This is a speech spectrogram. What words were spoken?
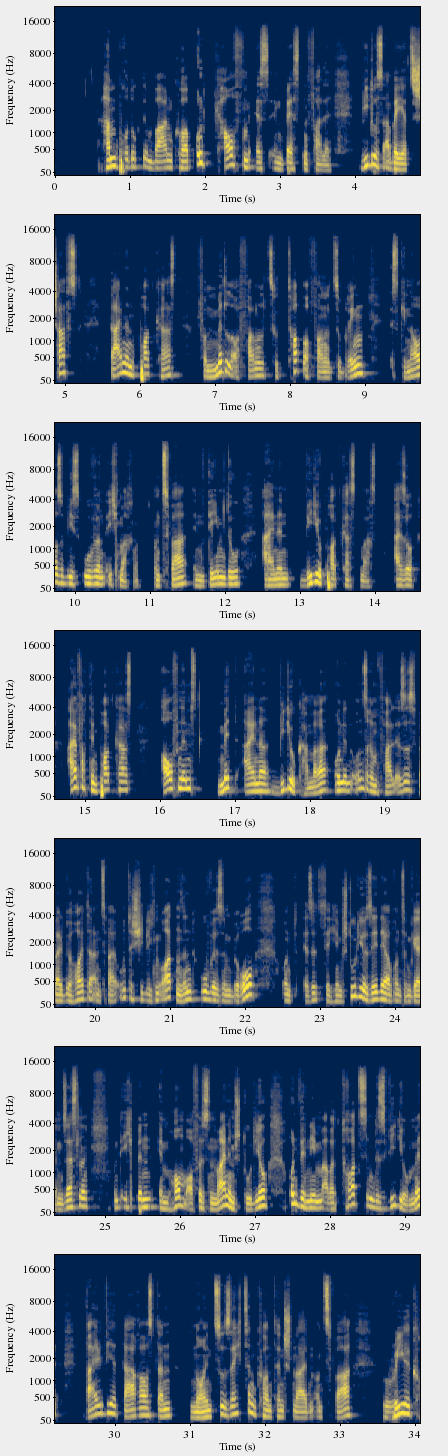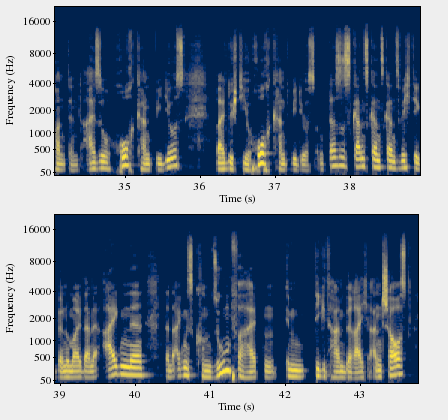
haben Produkt im Warenkorb und kaufen es im besten Falle. Wie du es aber jetzt schaffst, deinen Podcast von Middle of Funnel zu Top of Funnel zu bringen, ist genauso wie es Uwe und ich machen. Und zwar, indem du einen Videopodcast machst. Also einfach den Podcast aufnimmst mit einer Videokamera. Und in unserem Fall ist es, weil wir heute an zwei unterschiedlichen Orten sind. Uwe ist im Büro und er sitzt hier im Studio, seht ihr auf unserem gelben Sessel. Und ich bin im Homeoffice in meinem Studio. Und wir nehmen aber trotzdem das Video mit, weil wir daraus dann 9 zu 16 Content schneiden. Und zwar Real Content, also Hochkant-Videos, weil durch die Hochkant-Videos, und das ist ganz, ganz, ganz wichtig, wenn du mal deine eigene, dein eigenes Konsumverhalten im digitalen Bereich anschaust,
